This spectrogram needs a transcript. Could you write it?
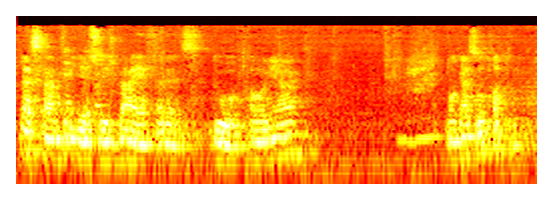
Leszkán Frigyes és Báje Ferenc duót hallják. Magázódhatunk?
